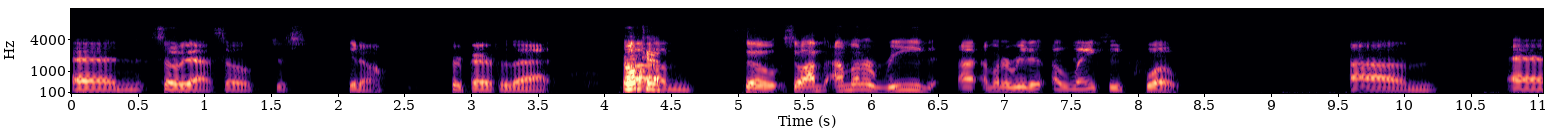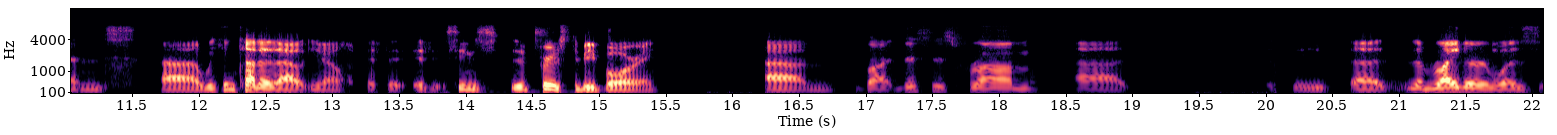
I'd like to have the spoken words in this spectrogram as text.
And so yeah, so just you know, prepare for that. Okay. Um, so so I'm I'm gonna read uh, I'm gonna read a, a lengthy quote. Um, and uh, we can cut it out, you know, if it if it seems it proves to be boring. Um, but this is from uh, let's see, uh, the writer was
